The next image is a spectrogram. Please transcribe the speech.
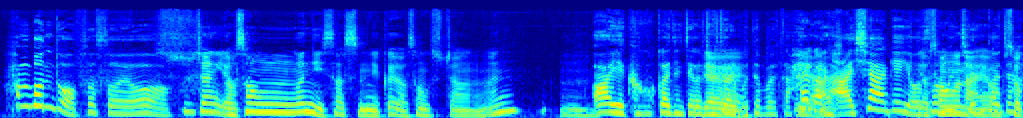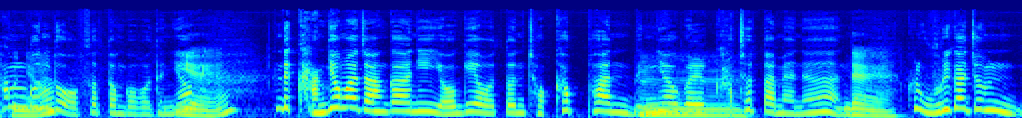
한 번도 없었어요. 수장 여성은 있었습니까? 여성 수장은? 음. 아, 예, 그것까지는 제가 네. 조사를 못 해봐서. 하여간 예, 아시아계 여성은, 여성은 지금까지 한 번도 없었던 거거든요. 예. 근데 강경화 장관이 여기에 어떤 적합한 능력을 음. 갖췄다면은 네. 그럼 우리가 좀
